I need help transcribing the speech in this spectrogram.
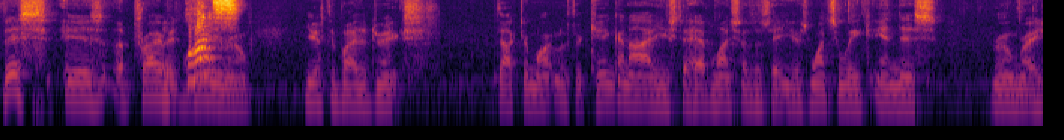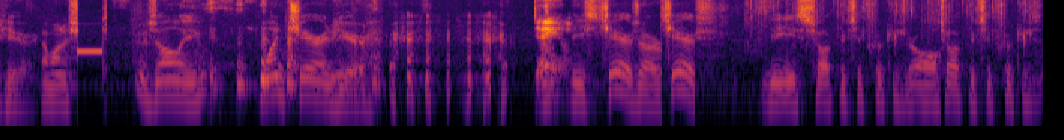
This is a private what? dining room. You have to buy the drinks. Dr. Martin Luther King and I used to have lunch of those eight years once a week in this room right here. I want to. There's only one chair in here. Damn. These chairs are chairs. These chocolate chip cookies are all chocolate chip cookies.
